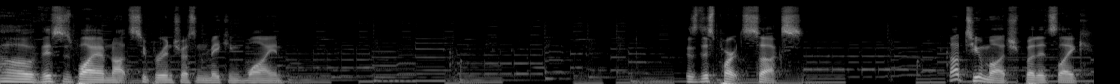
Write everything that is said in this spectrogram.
Oh, this is why I'm not super interested in making wine. Because this part sucks. Not too much, but it's like...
